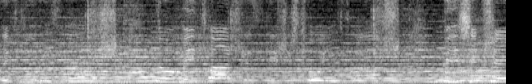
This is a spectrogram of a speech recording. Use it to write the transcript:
Tanrı turizler, domi twarzy zbliżysz swoją twarz, by się prze...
